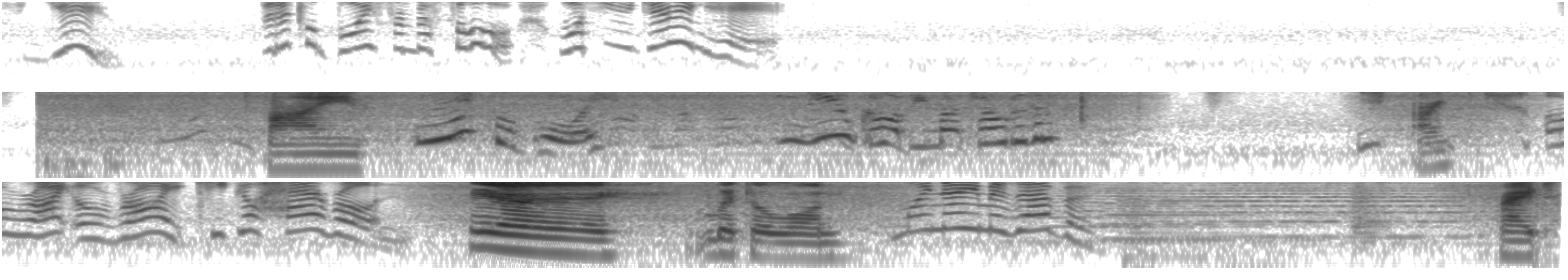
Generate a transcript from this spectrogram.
It's you! The little boy from before! What are you doing here? Fine. Little boy? You can't be much older than. All right. Alright, alright, keep your hair on. Yay, little one. My name is Evan. Right.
